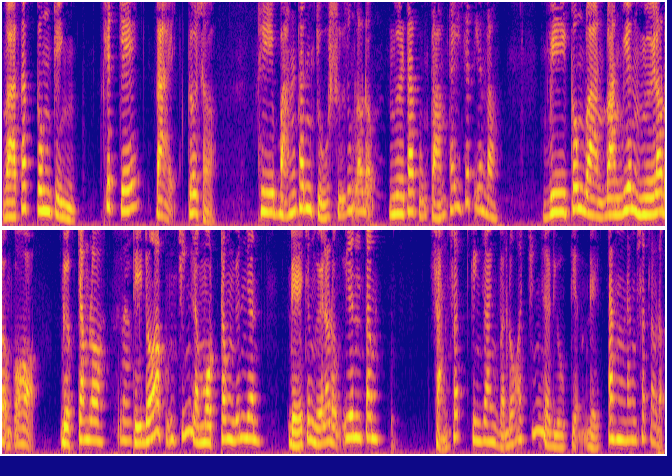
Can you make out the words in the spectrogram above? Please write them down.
và các công trình thiết chế tại cơ sở, thì bản thân chủ sử dụng lao động người ta cũng cảm thấy rất yên lòng vì công đoàn đoàn viên người lao động của họ được chăm lo vâng. thì đó cũng chính là một trong nguyên nhân để cho người lao động yên tâm sản xuất kinh doanh và đó chính là điều kiện để tăng năng suất lao động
